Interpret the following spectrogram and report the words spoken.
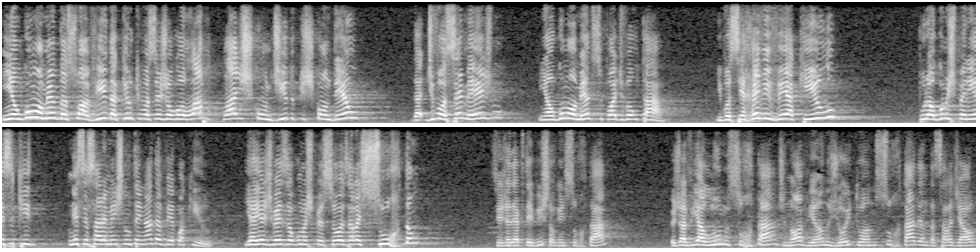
Em algum momento da sua vida, aquilo que você jogou lá, lá escondido, que escondeu de você mesmo, em algum momento isso pode voltar. E você reviver aquilo por alguma experiência que necessariamente não tem nada a ver com aquilo. E aí, às vezes, algumas pessoas elas surtam. Você já deve ter visto alguém surtar. Eu já vi alunos surtar, de 9 anos, de 8 anos, surtar dentro da sala de aula.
